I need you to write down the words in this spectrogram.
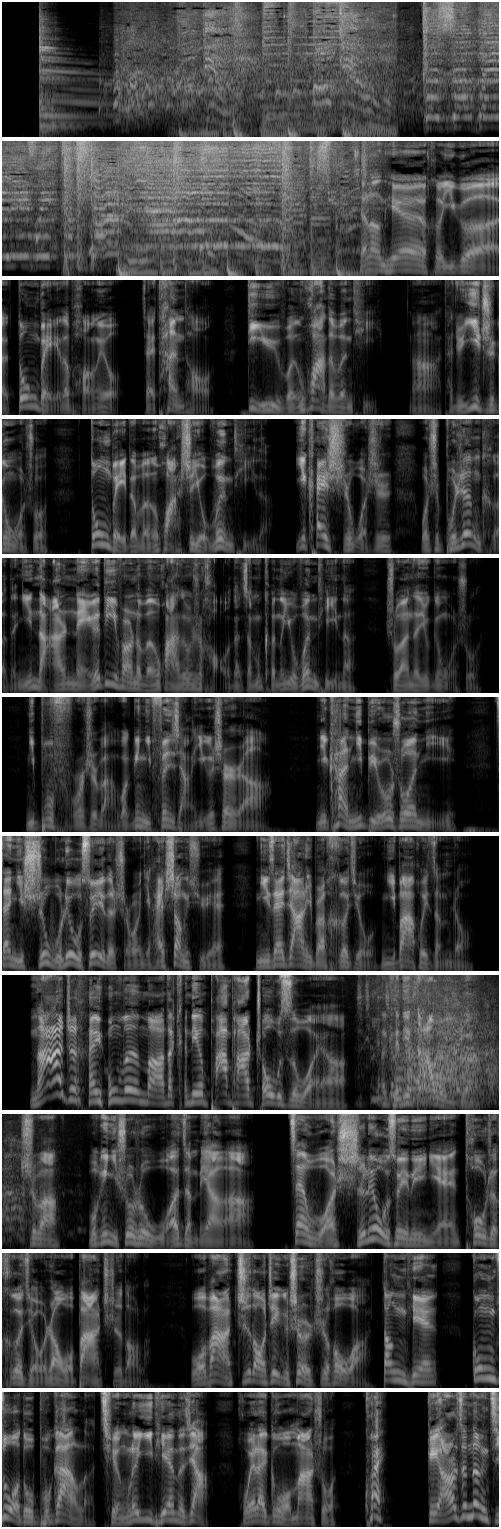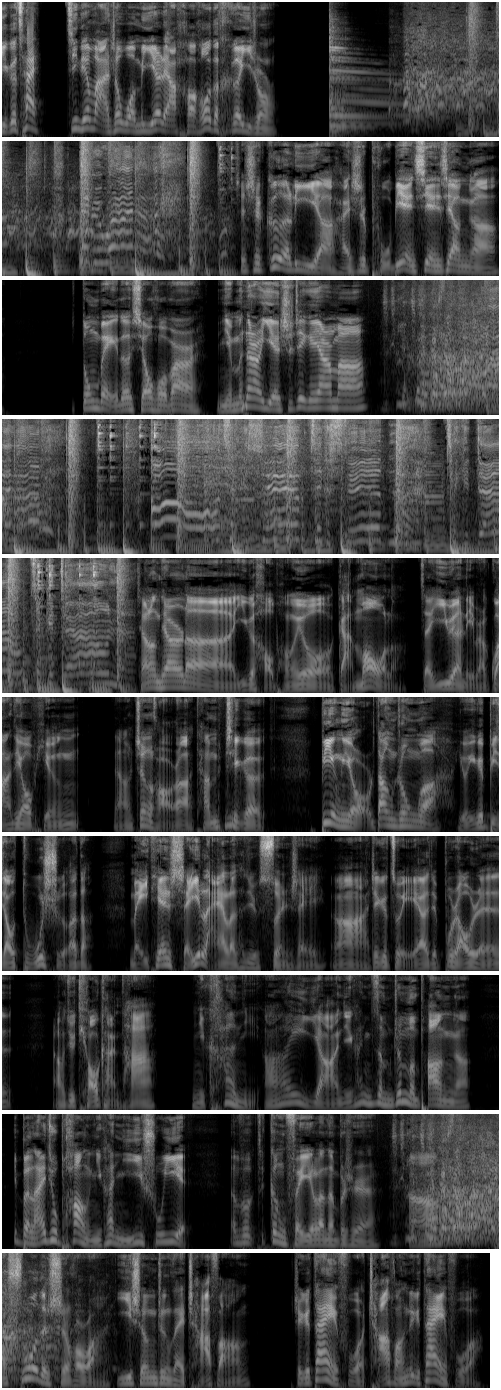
前两天和一个东北的朋友在探讨地域文化的问题啊，他就一直跟我说，东北的文化是有问题的。一开始我是我是不认可的，你哪哪个地方的文化都是好的，怎么可能有问题呢？说完他就跟我说：“你不服是吧？我跟你分享一个事儿啊，你看你比如说你在你十五六岁的时候，你还上学，你在家里边喝酒，你爸会怎么着？那这还用问吗？他肯定啪啪抽死我呀，他肯定打我一顿，是吧？我跟你说说我怎么样啊，在我十六岁那年偷着喝酒，让我爸知道了。”我爸知道这个事儿之后啊，当天工作都不干了，请了一天的假，回来跟我妈说：“快给儿子弄几个菜，今天晚上我们爷俩好好的喝一盅。”这是个例呀，还是普遍现象啊？东北的小伙伴，你们那儿也是这个样吗？前两天呢，一个好朋友感冒了，在医院里边挂吊瓶，然后正好啊，他们这个病友当中啊，有一个比较毒舌的，每天谁来了他就损谁啊，这个嘴呀就不饶人，然后就调侃他，你看你，哎呀，你看你怎么这么胖啊？你本来就胖，你看你一输液，那不更肥了？那不是啊？他说的时候啊，医生正在查房，这个大夫查房，这个大夫啊。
